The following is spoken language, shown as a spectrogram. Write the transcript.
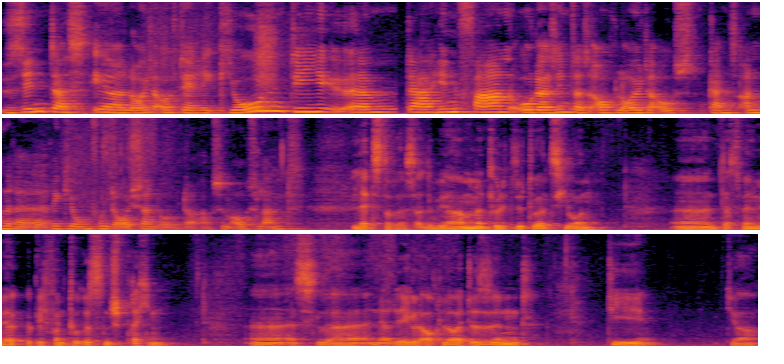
sind das eher Leute aus der Region, die ähm, da hinfahren oder sind das auch Leute aus ganz anderen Regionen von Deutschland oder aus dem Ausland? Letzteres. Also wir haben natürlich die Situation, äh, dass wenn wir wirklich von Touristen sprechen, äh, es äh, in der Regel auch Leute sind, die ja,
